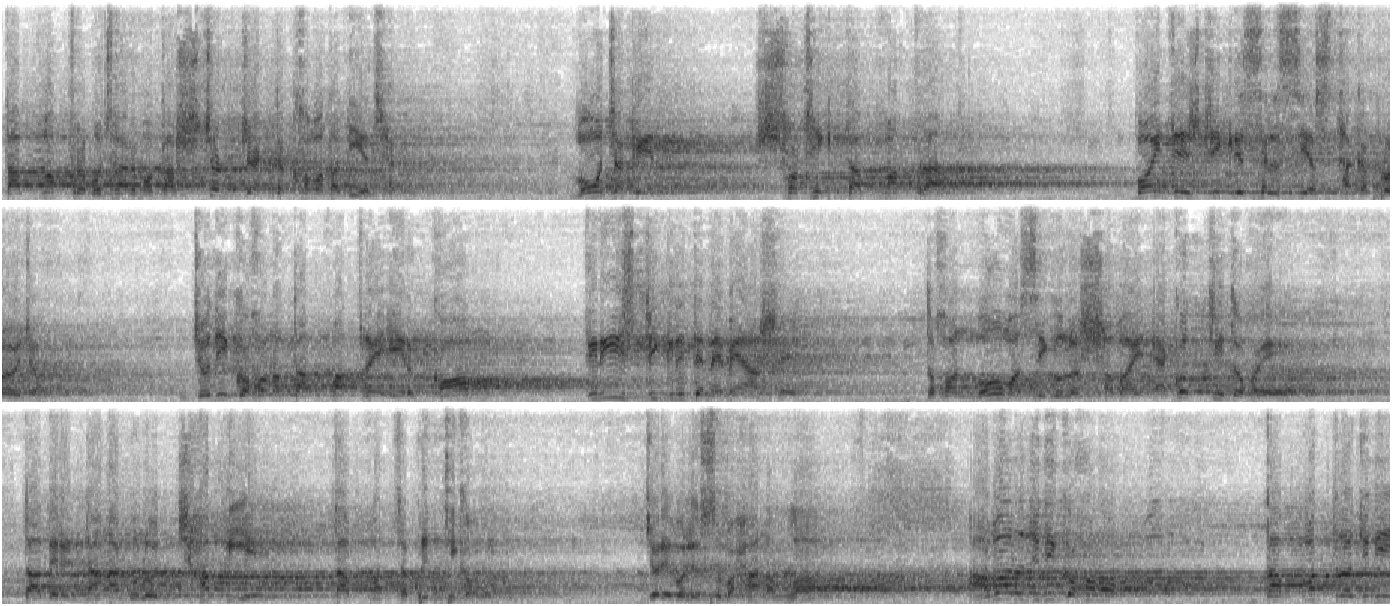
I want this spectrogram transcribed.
তাপমাত্রা বোঝার মতো আশ্চর্য একটা ক্ষমতা দিয়েছেন। মৌচাকের সঠিক তাপমাত্রা পঁয়ত্রিশ ডিগ্রি সেলসিয়াস থাকা প্রয়োজন। যদি কখনো তাপমাত্রা এর কম তিরিশ ডিগ্রিতে নেমে আসে তখন মৌমাছিগুলো সবাই একত্রিত হয়ে তাদের ডানাগুলো ঝাঁপিয়ে তাপমাত্রা বৃদ্ধি করে। জোরে বলে সুবাহান আল্লাহ আবার যদি কখনো তাপমাত্রা যদি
